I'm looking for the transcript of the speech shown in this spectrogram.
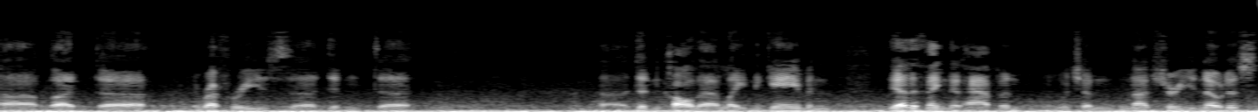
Uh, but uh, the referees uh, didn't didn't call that late in the game. And the other thing that happened, which I'm not sure you noticed,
